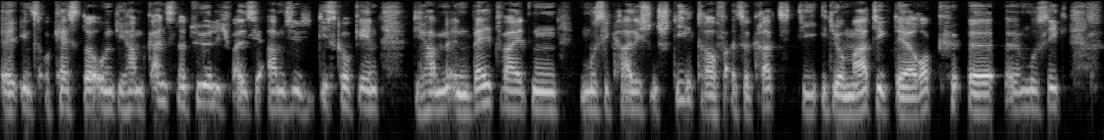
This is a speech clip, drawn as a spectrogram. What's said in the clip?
äh, ins Orchester und die haben ganz natürlich, weil sie abends in die Disco gehen, die haben einen weltweiten musikalischen Stil drauf, also gerade die Idiomatik der Rockmusik. Äh, äh,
